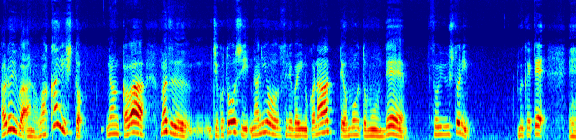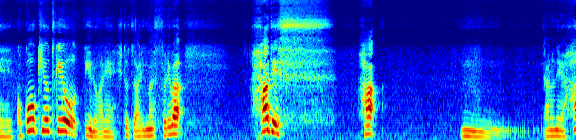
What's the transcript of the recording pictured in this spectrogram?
あるいはあの若い人なんかは、まず自己投資何をすればいいのかなって思うと思うんで、そういう人に向けて、えー、ここを気をつけようっていうのがね、一つあります。それは、歯です。歯。うん。あのね、歯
